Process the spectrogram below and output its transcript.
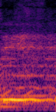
see.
